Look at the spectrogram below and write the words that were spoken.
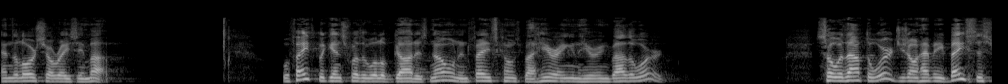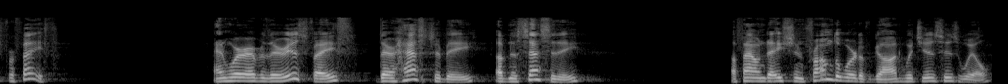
and the Lord shall raise him up. Well, faith begins where the will of God is known, and faith comes by hearing, and hearing by the word. So without the word, you don't have any basis for faith. And wherever there is faith, there has to be, of necessity, a foundation from the Word of God, which is His will,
